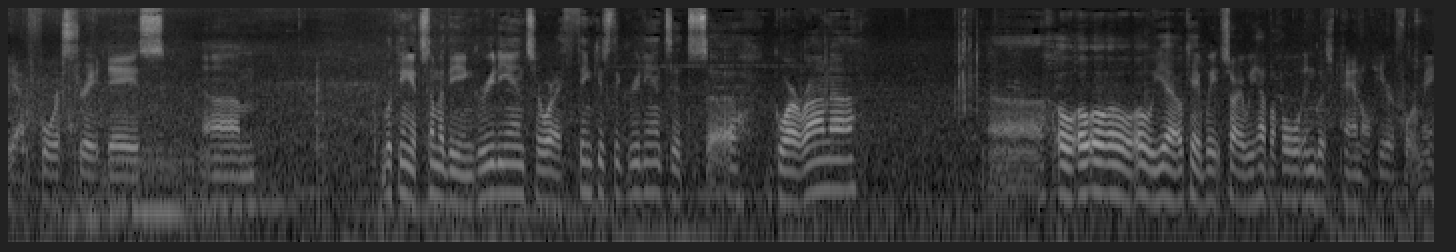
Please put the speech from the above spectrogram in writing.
yeah, four straight days. Um, looking at some of the ingredients, or what I think is the ingredients, it's uh, guarana. Uh, oh, oh, oh, oh, oh, yeah, okay, wait, sorry, we have a whole English panel here for me.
